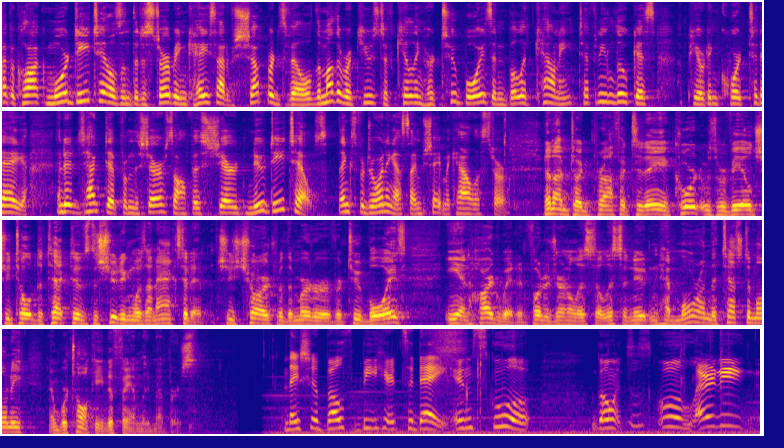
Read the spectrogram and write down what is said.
5 o'clock, more details on the disturbing case out of Shepherdsville. The mother accused of killing her two boys in Bullitt County, Tiffany Lucas, appeared in court today. And a detective from the sheriff's office shared new details. Thanks for joining us. I'm Shay McAlister. And I'm Doug Proffitt. Today in court, it was revealed she told detectives the shooting was an accident. She's charged with the murder of her two boys. Ian Hardwitt and photojournalist Alyssa Newton have more on the testimony, and we're talking to family members. They should both be here today in school going to school, learning,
